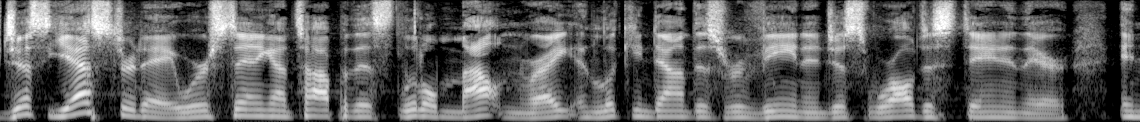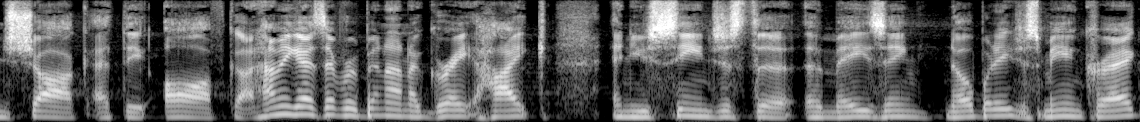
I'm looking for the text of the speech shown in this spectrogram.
just yesterday, we are standing on top of this little mountain, right? And looking down this ravine, and just we're all just standing there in shock at the awe of God. How many guys ever been on a great hike and you've seen just the amazing nobody, just me and Craig?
